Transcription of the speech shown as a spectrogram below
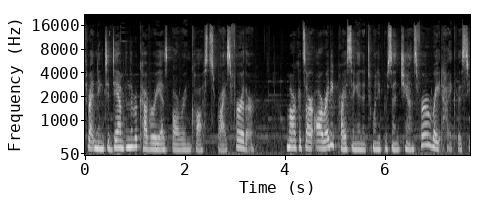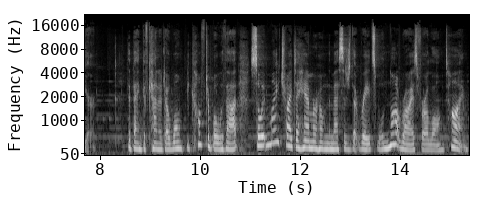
threatening to dampen the recovery as borrowing costs rise further. Markets are already pricing in a 20% chance for a rate hike this year. The Bank of Canada won't be comfortable with that, so it might try to hammer home the message that rates will not rise for a long time.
